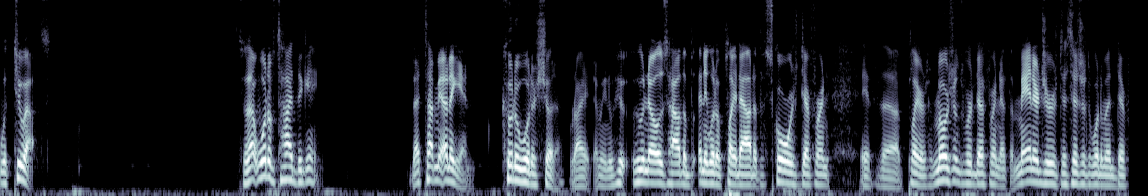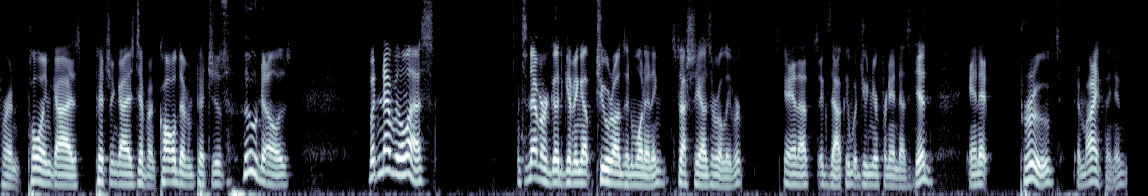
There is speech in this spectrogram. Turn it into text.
with two outs. So that would have tied the game. That tied me, again, coulda, woulda, shoulda, right? I mean, who, who knows how the inning would have played out if the score was different, if the players' emotions were different, if the manager's decisions would have been different, pulling guys, pitching guys different, call different pitches. Who knows? But nevertheless, it's never good giving up two runs in one inning, especially as a reliever. And that's exactly what Junior Fernandez did. And it proved, in my opinion,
